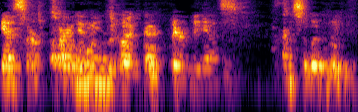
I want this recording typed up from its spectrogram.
Yes, sir. Sorry, I didn't mean to talk that clearly. Yes, absolutely.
